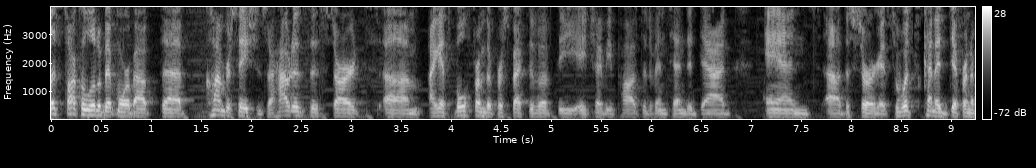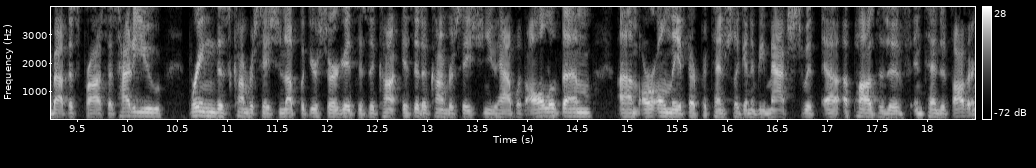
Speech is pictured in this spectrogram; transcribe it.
Let's talk a little bit more about that conversation. So, how does this start? Um, I guess both from the perspective of the HIV positive intended dad and uh, the surrogate. So, what's kind of different about this process? How do you bring this conversation up with your surrogates? Is it is it a conversation you have with all of them, um, or only if they're potentially going to be matched with a, a positive intended father?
